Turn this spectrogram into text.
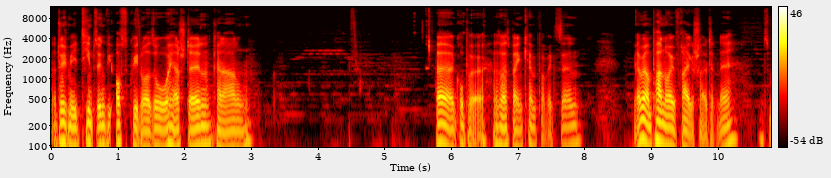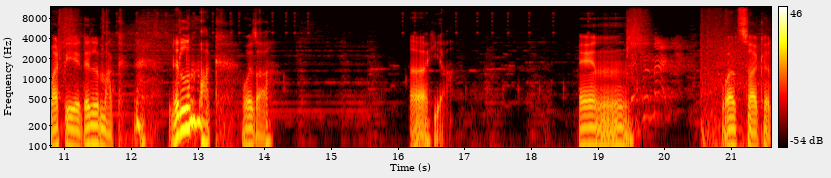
Natürlich mit Teams irgendwie offscreen oder so herstellen, keine Ahnung. Äh, Gruppe, das heißt bei den Kämpfer wechseln. Wir haben ja ein paar neue freigeschaltet, ne? Zum Beispiel Little Mac. Little Mac, wo ist er? Äh, hier. In World Circuit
